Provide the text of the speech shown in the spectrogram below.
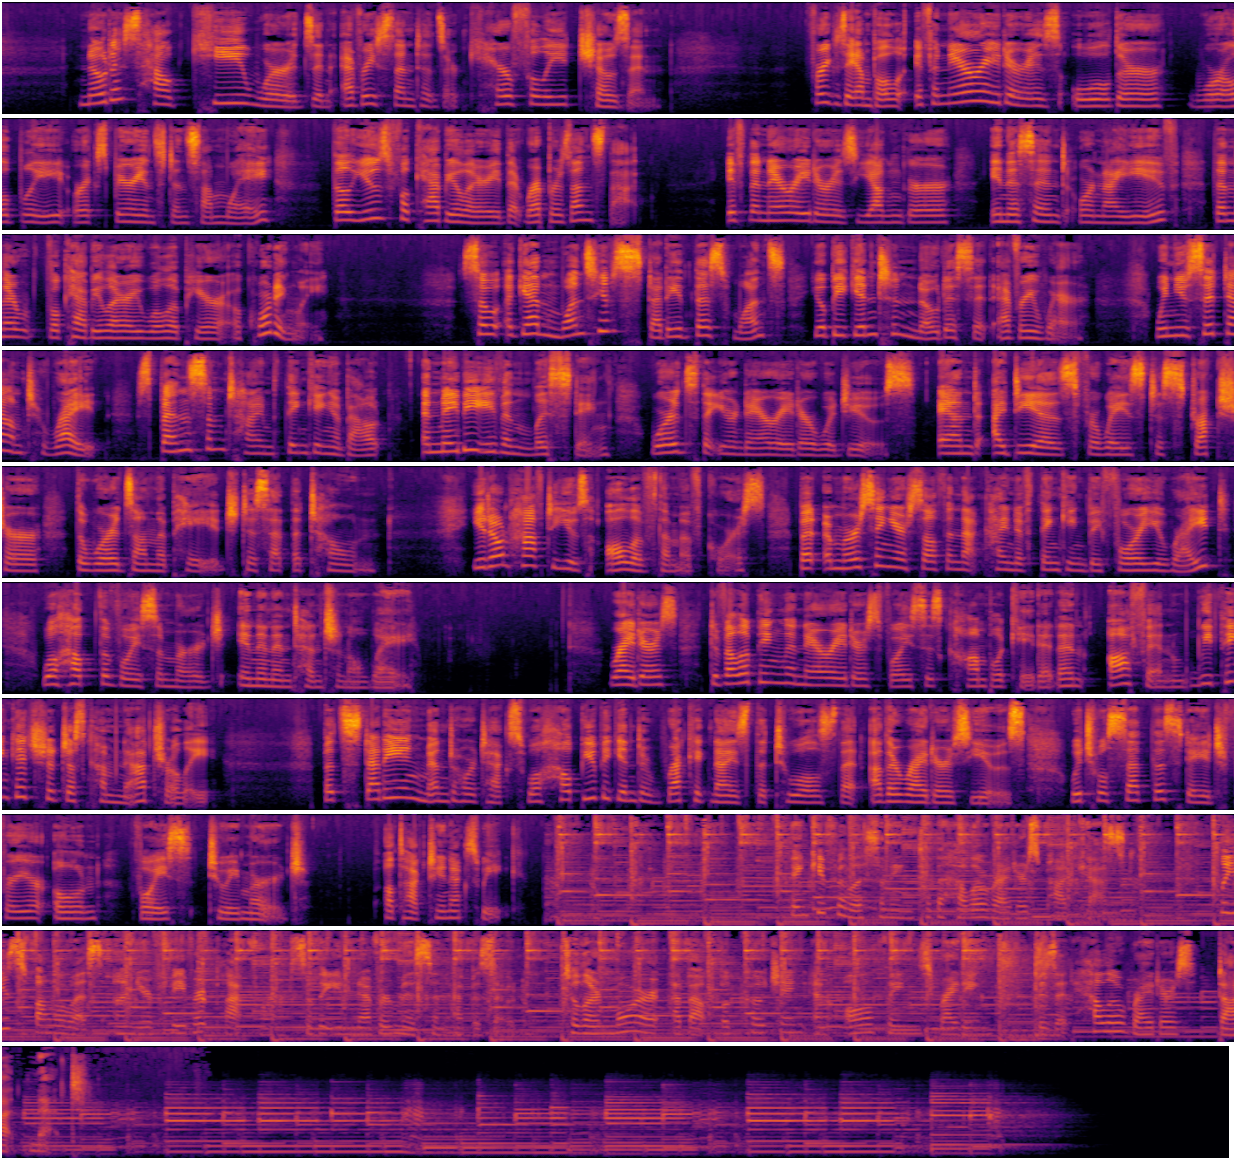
Notice how key words in every sentence are carefully chosen. For example, if a narrator is older, worldly, or experienced in some way, they'll use vocabulary that represents that. If the narrator is younger, innocent, or naive, then their vocabulary will appear accordingly. So again, once you've studied this once, you'll begin to notice it everywhere. When you sit down to write, spend some time thinking about and maybe even listing words that your narrator would use and ideas for ways to structure the words on the page to set the tone. You don't have to use all of them, of course, but immersing yourself in that kind of thinking before you write will help the voice emerge in an intentional way. Writers, developing the narrator's voice is complicated and often we think it should just come naturally. But studying mentor texts will help you begin to recognize the tools that other writers use, which will set the stage for your own voice to emerge. I'll talk to you next week. Thank you for listening to the Hello Writers podcast. Please follow us on your favorite platform so that you never miss an episode. To learn more about book coaching and all things writing, visit hellowriters.net.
